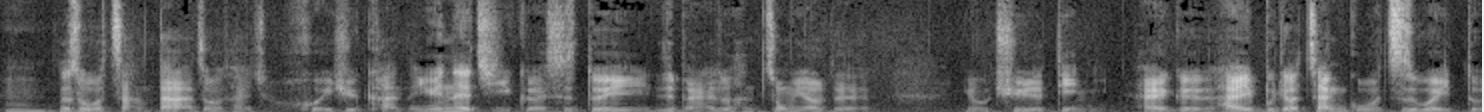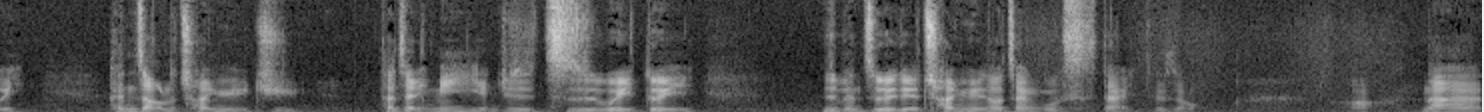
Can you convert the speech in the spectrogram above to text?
嗯，那是我长大了之后才回去看的，因为那几个是对日本来说很重要的、有趣的电影，还有一个还有一部叫《战国自卫队》，很早的穿越剧。他在里面演就是自卫队，日本自卫队穿越到战国时代这种，啊，那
